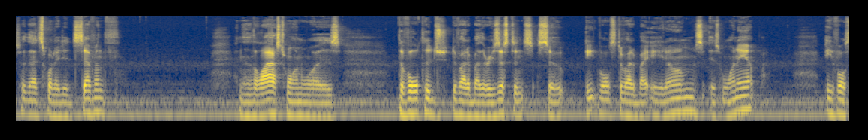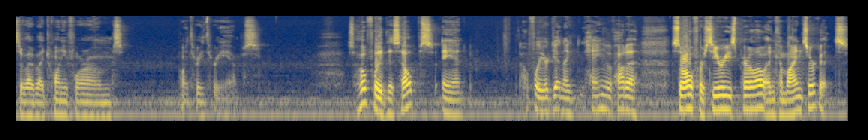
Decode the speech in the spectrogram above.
So that's what I did seventh. And then the last one was the voltage divided by the resistance. So 8 volts divided by 8 ohms is 1 amp. 8 volts divided by 24 ohms, 0.33 amps. So hopefully this helps, and hopefully you're getting a hang of how to solve for series, parallel, and combined circuits.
